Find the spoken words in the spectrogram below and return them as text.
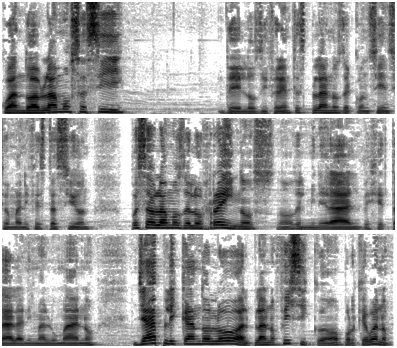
Cuando hablamos así de los diferentes planos de conciencia o manifestación, pues hablamos de los reinos, ¿no? Del mineral, vegetal, animal, humano, ya aplicándolo al plano físico. Porque bueno,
